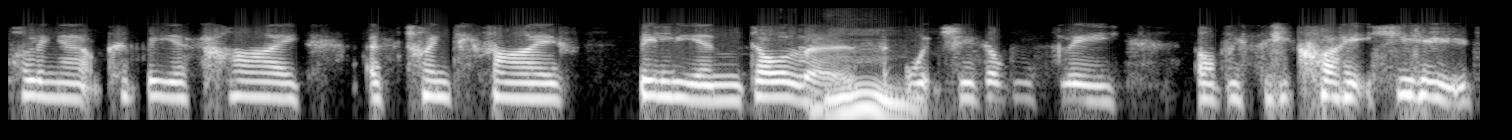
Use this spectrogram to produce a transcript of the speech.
pulling out could be as high as 25 billion dollars, mm. which is obviously obviously quite huge.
